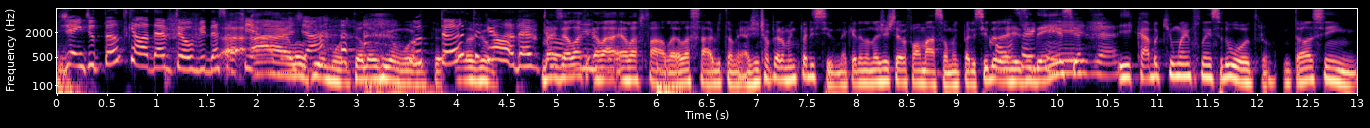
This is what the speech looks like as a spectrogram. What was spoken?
Gente, o tanto que ela deve ter ouvido essa ah, piada ela já. ouviu muito, ela ouviu o muito. tanto ela ouviu que ela deve ter Mas ela, ouvido. ela, ela fala, ela sabe também. A gente opera muito parecido, né? Querendo ou não, a gente teve a formação muito parecida Com da residência certeza. e acaba que um é influência do outro. Então, assim,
